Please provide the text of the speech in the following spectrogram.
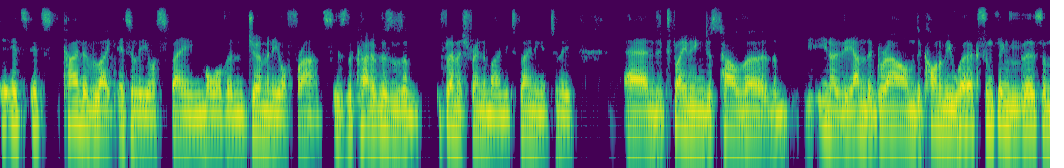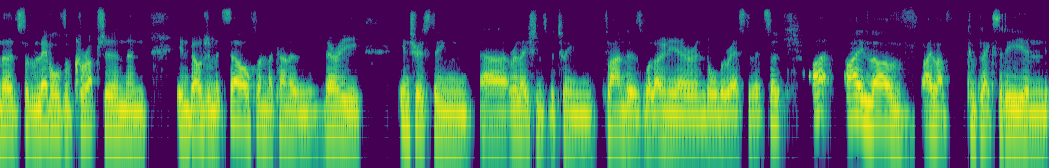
it's it's kind of like italy or spain more than germany or france is the kind of this was a flemish friend of mine explaining it to me and explaining just how the, the you know the underground economy works and things like this and the sort of levels of corruption and in belgium itself and the kind of very interesting uh, relations between Flanders, Wallonia, and all the rest of it. So I I love I love complexity, and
